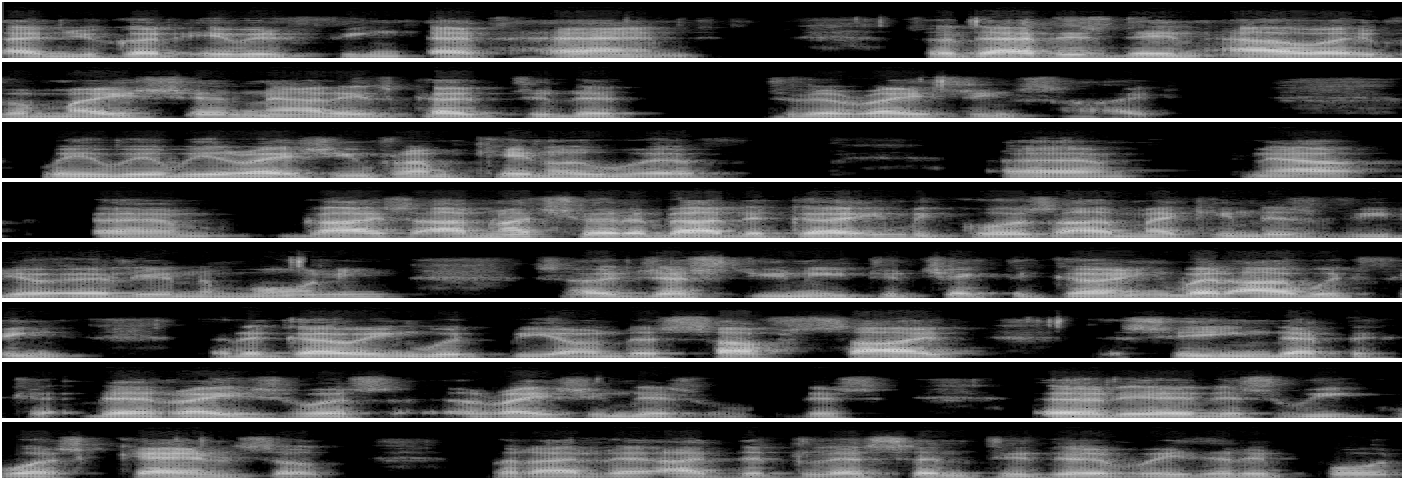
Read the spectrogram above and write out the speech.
and you got everything at hand. So that is then our information. Now let's go to the to the racing side we will be racing from Kenilworth. Um, now, um, guys, I'm not sure about the going because I'm making this video early in the morning. So just you need to check the going, but I would think that the going would be on the soft side, seeing that the, the race was racing this this earlier this week was cancelled. But I, I did listen to the weather report,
